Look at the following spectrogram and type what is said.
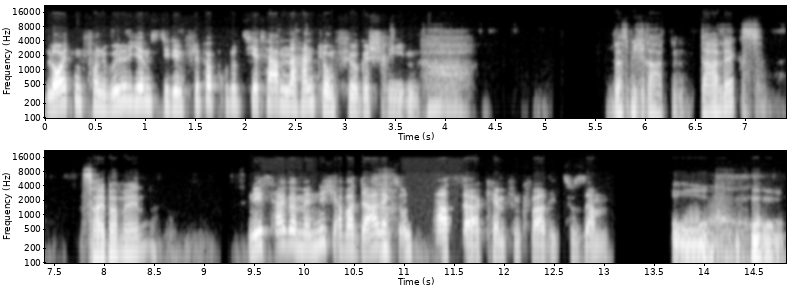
Leuten von Williams, die den Flipper produziert haben, 'ne Handlung für geschrieben. Lass mich raten. Daleks? Cybermen? Ne, Cybermen nicht, aber Daleks und Master kämpfen quasi zusammen. Oh,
